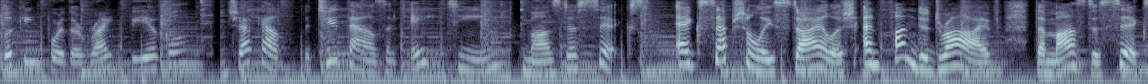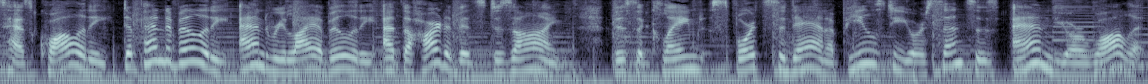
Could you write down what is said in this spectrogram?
Looking for the right vehicle? Check out the 2018 Mazda 6. Exceptionally stylish and fun to drive, the Mazda 6 has quality, dependability, and reliability at the heart of its design. This acclaimed sports sedan appeals to your senses and your wallet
